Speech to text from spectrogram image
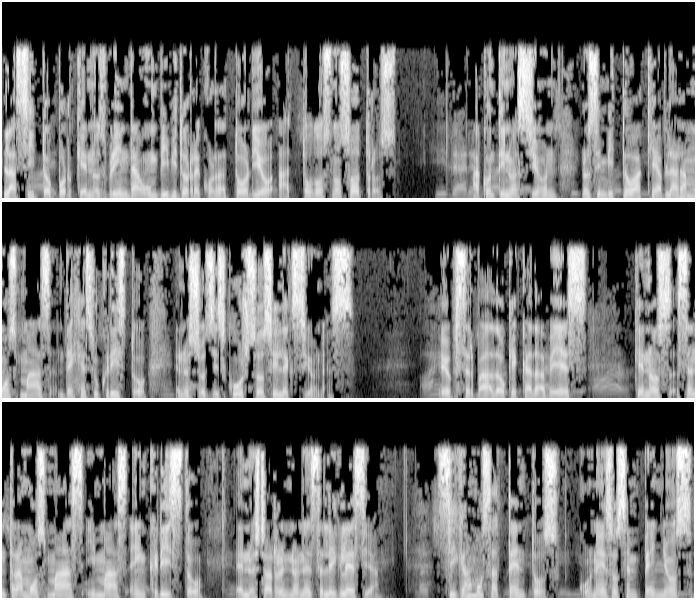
la cito porque nos brinda un vívido recordatorio a todos nosotros. A continuación, nos invitó a que habláramos más de Jesucristo en nuestros discursos y lecciones. He observado que cada vez que nos centramos más y más en Cristo en nuestras reuniones de la Iglesia, sigamos atentos con esos empeños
